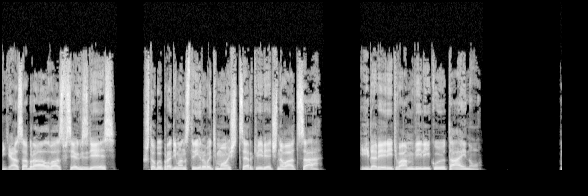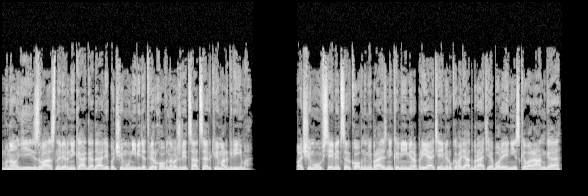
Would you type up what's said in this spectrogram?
«Я собрал вас всех здесь, чтобы продемонстрировать мощь Церкви Вечного Отца и доверить вам великую тайну. Многие из вас наверняка гадали, почему не видят верховного жреца Церкви Маргрима, почему всеми церковными праздниками и мероприятиями руководят братья более низкого ранга,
